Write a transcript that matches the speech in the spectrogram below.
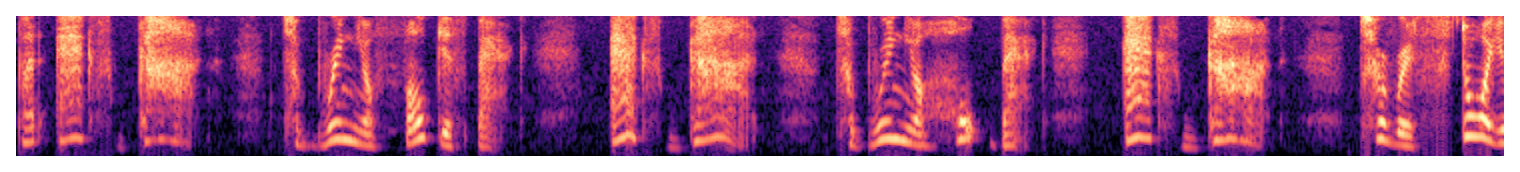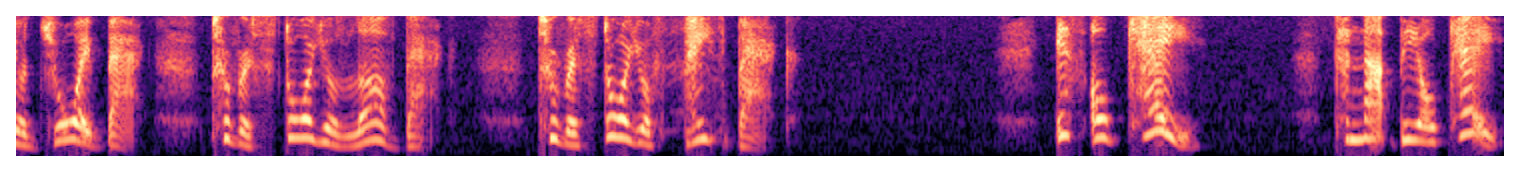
but ask God to bring your focus back. Ask God to bring your hope back. Ask God to restore your joy back to restore your love back, to restore your faith back. It's okay to not be okay.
